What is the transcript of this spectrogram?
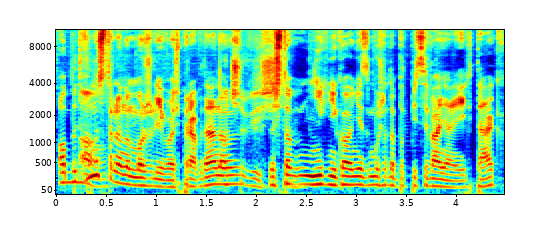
obydwu o. stronom możliwość, prawda? No, Oczywiście. Zresztą nikt nikogo nie zmusza do podpisywania ich, tak?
